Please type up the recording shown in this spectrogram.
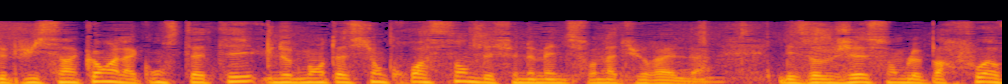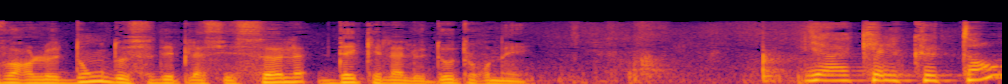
Depuis cinq ans, elle a constaté une augmentation croissante des phénomènes surnaturels. Les objets semblent parfois avoir le don de se déplacer seuls dès qu'elle a le dos tourné. Il y a quelque temps,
